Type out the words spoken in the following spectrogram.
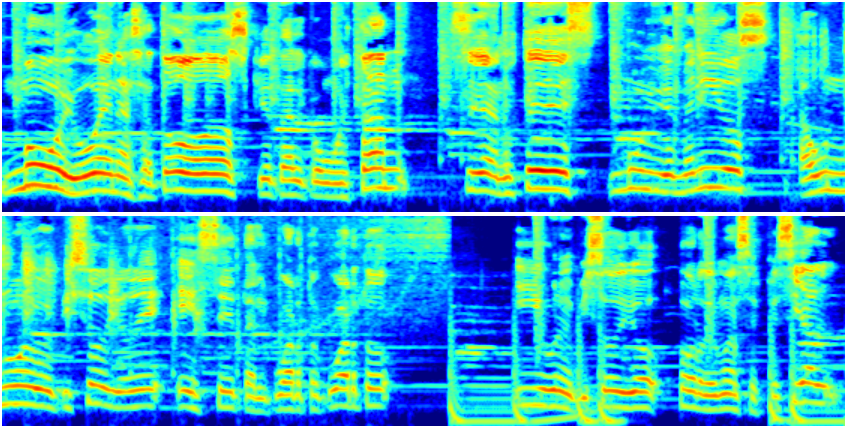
Muy buenas a todos, ¿qué tal? ¿Cómo están? Sean ustedes muy bienvenidos a un nuevo episodio de EZ al cuarto cuarto y un episodio por demás especial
